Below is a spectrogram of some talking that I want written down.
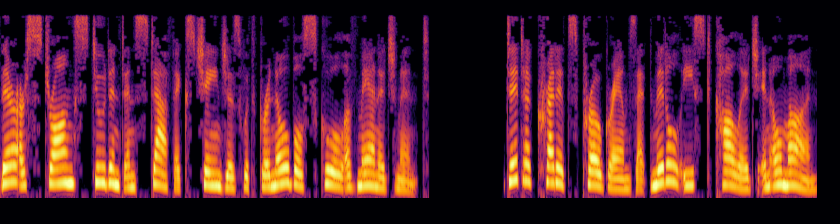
There are strong student and staff exchanges with Grenoble School of Management. DIT accredits programs at Middle East College in Oman.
